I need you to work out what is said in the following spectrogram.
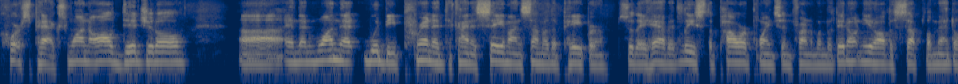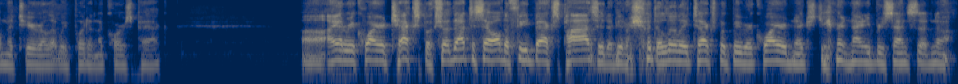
course packs. One all digital, uh, and then one that would be printed to kind of save on some of the paper, so they have at least the powerpoints in front of them, but they don't need all the supplemental material that we put in the course pack. Uh, I had a required textbook, so not to say all the feedback's positive. You know, should the Lilly textbook be required next year? And ninety percent said no.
